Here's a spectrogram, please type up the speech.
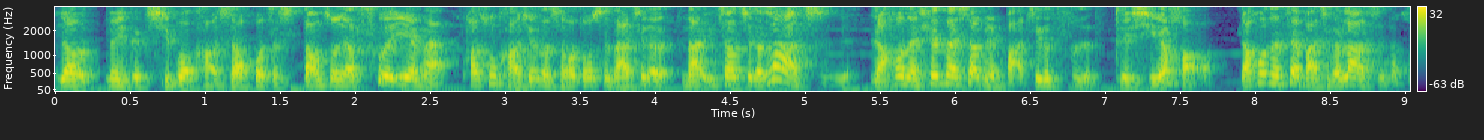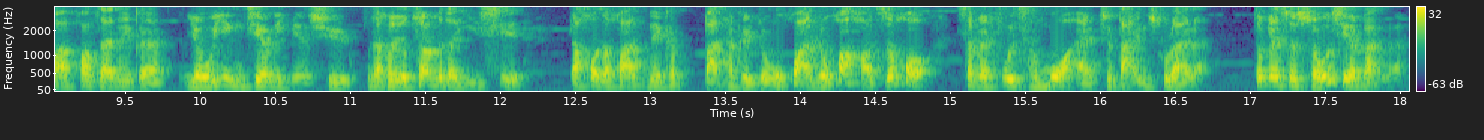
要那个期末考试啊，或者是当中要测验啊，他出考卷的时候都是拿这个拿一张这个蜡纸，然后呢先在上面把这个字给写好，然后呢再把这个蜡纸的话放在那个油印间里面去，然后有专门的仪器，然后的话那个把它给融化，融化好之后上面敷一层墨，哎，就打印出来了，都变成手写版了，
